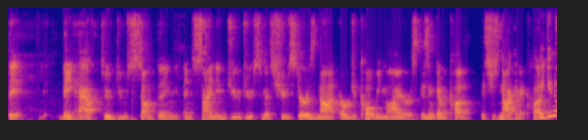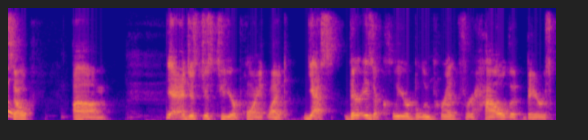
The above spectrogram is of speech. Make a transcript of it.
they they have to do something. And signing Juju Smith Schuster is not, or Jakobi Meyers isn't going to cut it. It's just not going to cut but. You know, so um, yeah, just just to your point, like yes, there is a clear blueprint for how the Bears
